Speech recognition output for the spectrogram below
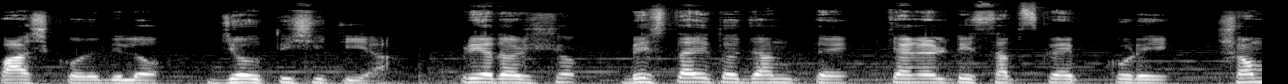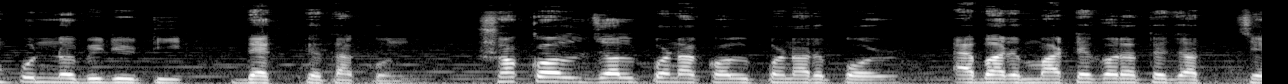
পাশ করে দিল জ্যোতিষিটিয়া প্রিয় দর্শক, বিস্তারিত জানতে চ্যানেলটি সাবস্ক্রাইব করে সম্পূর্ণ ভিডিওটি দেখতে থাকুন। সকল জল্পনা কল্পনার পর এবার মাঠে গড়াতে যাচ্ছে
